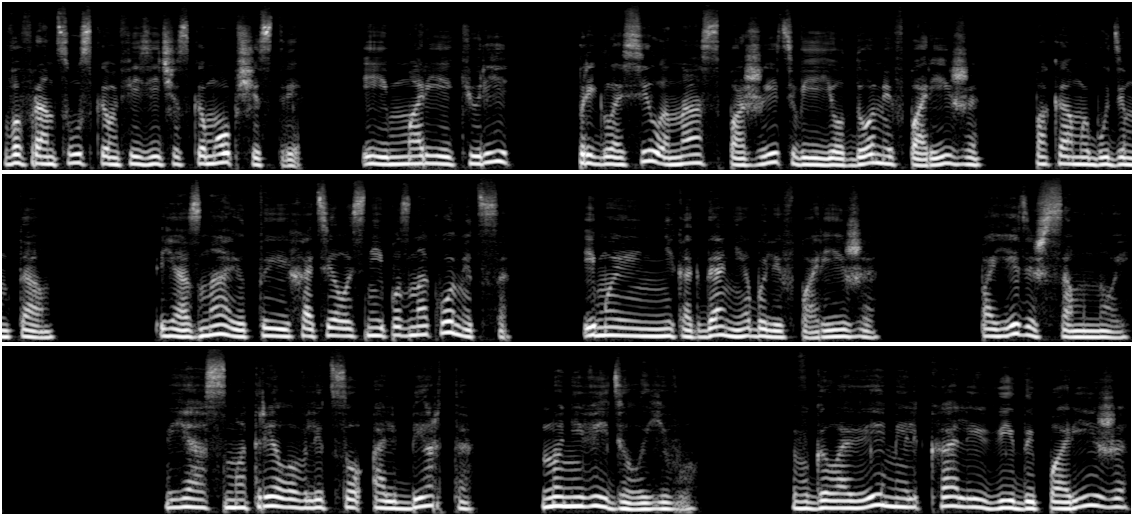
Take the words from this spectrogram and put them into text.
во французском физическом обществе, и Мария Кюри пригласила нас пожить в ее доме в Париже, пока мы будем там. Я знаю, ты хотела с ней познакомиться, и мы никогда не были в Париже. Поедешь со мной?» Я смотрела в лицо Альберта, но не видела его. В голове мелькали виды Парижа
